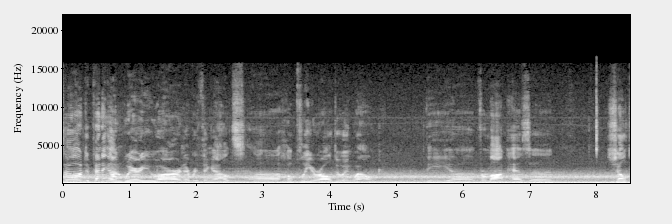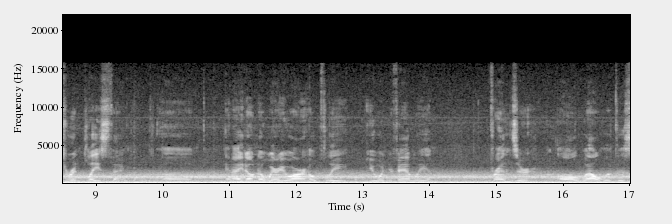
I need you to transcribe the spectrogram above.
So, depending on where you are and everything else, uh, hopefully you're all doing well. The uh, Vermont has a shelter in place thing, um, and I don't know where you are. Hopefully, you and your family and friends are all well with this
